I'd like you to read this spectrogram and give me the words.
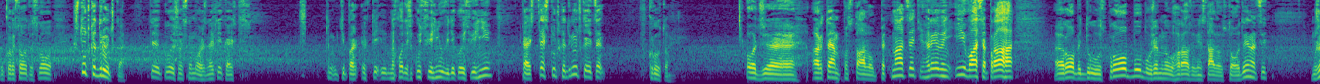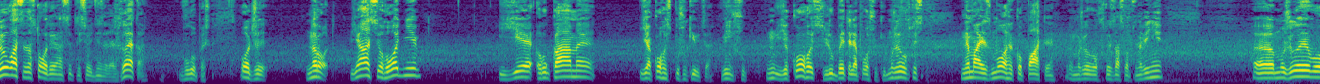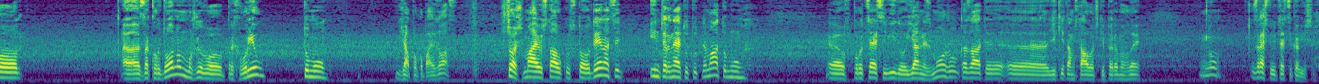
використовувати слово штучка-дрючка. Ти коли щось не можеш знайти, кажеш, типа, як ти знаходиш якусь фігню від якоїсь фігні, кажеш, це штучка-дрючка і це круто. Отже, Артем поставив 15 гривень і Вася Прага е, робить другу спробу, бо вже минулого разу він ставив 111. Можливо, Вася за 111 ти сьогодні знайдеш глека, влупиш. Отже, народ, я сьогодні є руками якогось пошуківця. Він шу... ну, якогось любителя пошуків. Можливо, хтось не має змоги копати, можливо, хтось з вас хлопці на війні. Е, можливо, е, за кордоном, можливо, прихворів, тому я покопаю за вас. Що ж, маю ставку 111. Інтернету тут нема, тому е, в процесі відео я не зможу казати, е, які там ставочки перемогли. Ну, зрештою, це цікавіше.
